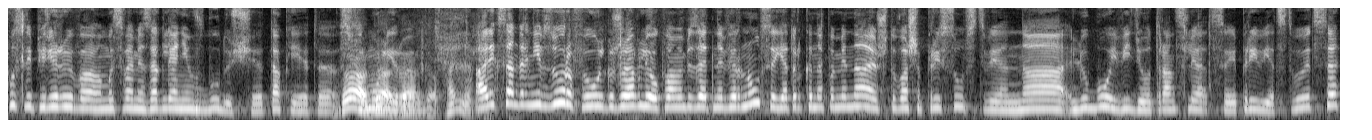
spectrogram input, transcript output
После перерыва мы с вами заглянем в будущее, так я это да, сформулирую. Да, да, да, конечно. Александр Невзоров и Ольга Журавлева к вам обязательно вернутся. Я только напоминаю, что ваше присутствие на любой видеотрансляции приветствуется.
